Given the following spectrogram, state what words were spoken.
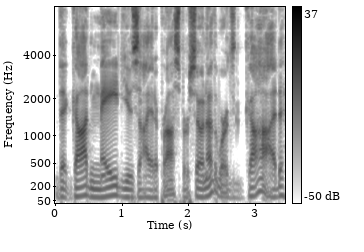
that God made Uzziah to prosper. So in other words, God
